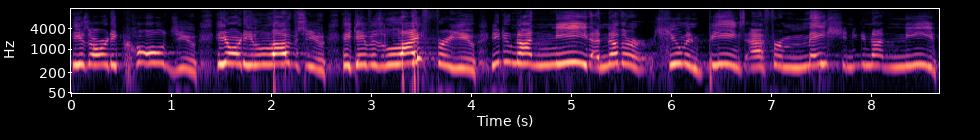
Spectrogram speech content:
He has already called you, He already loves you, He gave His life for you. You do not need another human being's affirmation. You do not need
